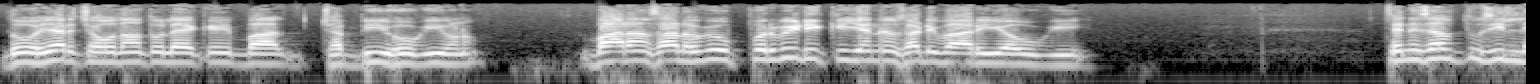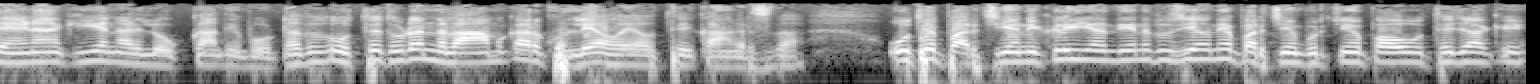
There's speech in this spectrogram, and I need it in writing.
2014 ਤੋਂ ਲੈ ਕੇ 26 ਹੋ ਗਈ ਹੁਣ 12 ਸਾਲ ਹੋ ਗਏ, ਉੱਪਰ ਵੀ ਡਿੱਕੀ ਜਾਂਦੇ ਸਾਡੀ ਵਾਰੀ ਆਊਗੀ। ਚੰਨੀ ਸਾਹਿਬ, ਤੁਸੀਂ ਲੈਣਾ ਕੀ ਹੈ ਨਾਲੇ ਲੋਕਾਂ ਦੇ ਵੋਟਾਂ ਤੋਂ ਉੱਥੇ ਥੋੜਾ ਨਿਲਾਮ ਘਰ ਖੁੱਲਿਆ ਹੋਇਆ ਉੱਥੇ ਕਾਂਗਰਸ ਦਾ। ਉੱਥੇ ਪਰਚੀਆਂ ਨਿਕਲੀ ਜਾਂਦੀਆਂ ਨੇ, ਤੁਸੀਂ ਉਹਦੀਆਂ ਪਰਚੀਆਂ ਪੁਰਚੀਆਂ ਪਾਓ ਉੱਥੇ ਜਾ ਕੇ।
